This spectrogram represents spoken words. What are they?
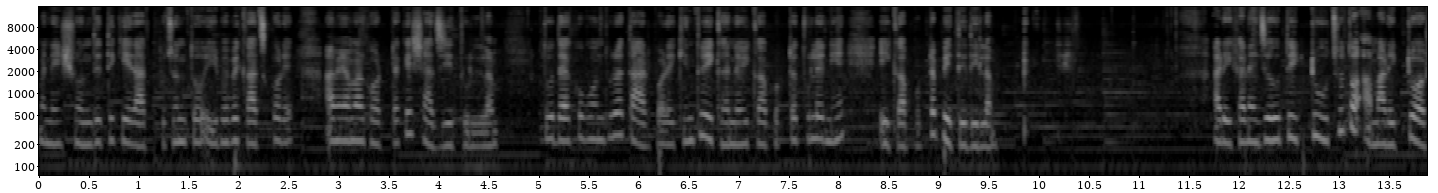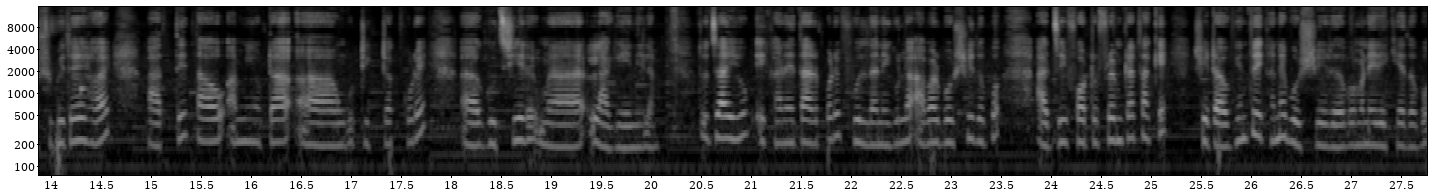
মানে সন্ধ্যে থেকে রাত পর্যন্ত এইভাবে কাজ করে আমি আমার ঘরটাকে সাজিয়ে তুললাম। তো দেখো বন্ধুরা, তারপরে কিন্তু এখানে ওই কাপড়টা তুলে নিয়ে এই কাপড়টা পেতে দিলাম। আর এখানে যেহেতু একটু উঁচু, তো আমার একটু অসুবিধাই হয় পাততে তাও আমি ওটা ঠিকঠাক করে গুছিয়ে লাগিয়ে নিলাম। তো যাই হোক, এখানে তারপরে ফুলদানিগুলো আবার বসিয়ে দেবো। আর যে ফটো ফ্রেমটা থাকে, সেটাও কিন্তু এখানে বসিয়ে দেবো মানে রেখে দেবো।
